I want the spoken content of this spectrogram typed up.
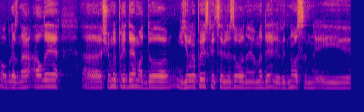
образно, але е, що ми прийдемо до європейської цивілізованої моделі відносин і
